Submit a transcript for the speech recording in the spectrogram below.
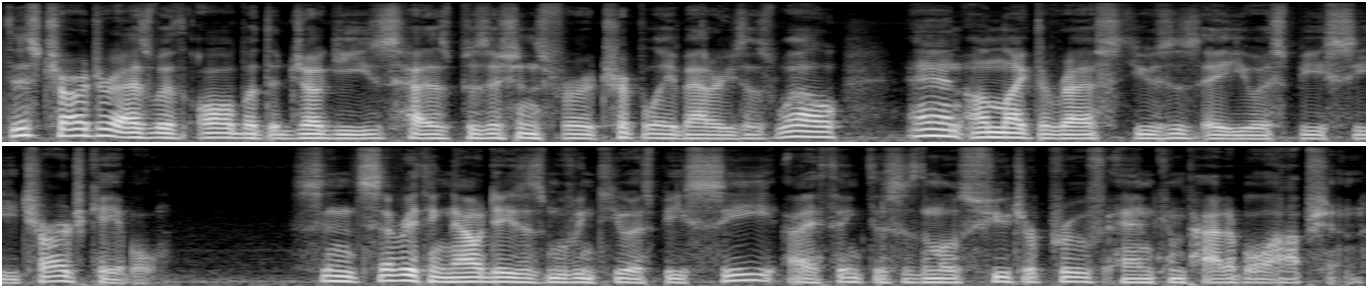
This charger, as with all but the Juggies, has positions for AAA batteries as well, and unlike the rest, uses a USB-C charge cable. Since everything nowadays is moving to USB-C, I think this is the most future-proof and compatible option.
